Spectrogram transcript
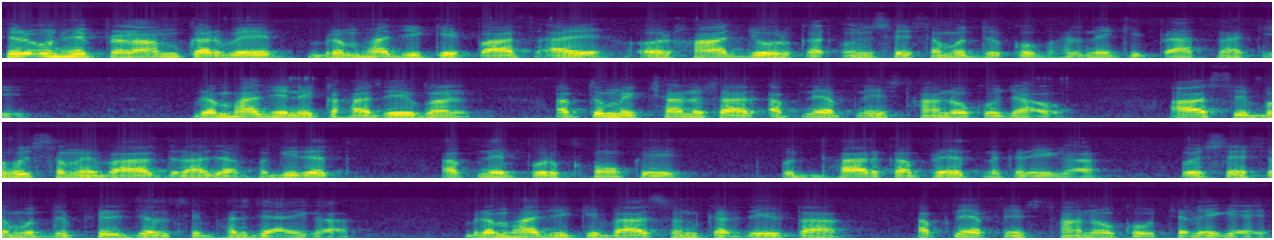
फिर उन्हें प्रणाम कर वे ब्रह्मा जी के पास आए और हाथ जोड़कर उनसे समुद्र को भरने की प्रार्थना की। ब्रह्मा जी ने कहा, देवगण, अब तुम इच्छानुसार अपने अपने स्थानों को जाओ। आज से बहुत समय बाद राजा भगीरथ अपने पुरखों के उद्धार का प्रयत्न करेगा। उससे समुद्र फिर जल से भर जाएगा। ब्रह्मा जी की बात सुनकर देवता अपने अपने स्थानों को चले गए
